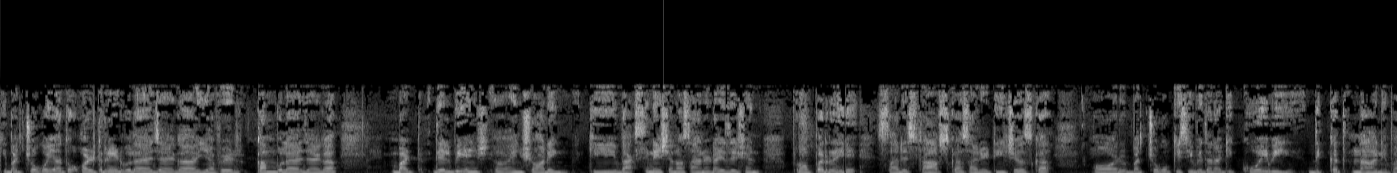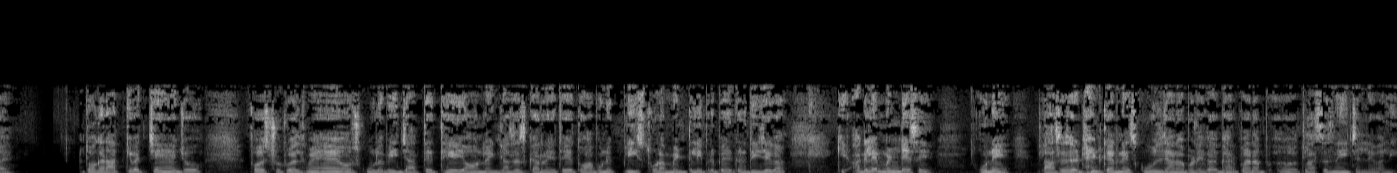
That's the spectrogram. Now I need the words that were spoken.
कि बच्चों को या तो ऑल्टरनेट बुलाया जाएगा या फिर कम बुलाया जाएगा बट दिल बी इंश्योरिंग कि वैक्सीनेशन और सैनिटाइजेशन प्रॉपर रहे, सारे स्टाफ्स का, सारे टीचर्स का, और बच्चों को किसी भी तरह की कोई भी दिक्कत ना आने पाए। तो अगर आपके बच्चे हैं जो फ़र्स्ट टू ट्वेल्थ में हैं और स्कूल अभी जाते थे या ऑनलाइन क्लासेस कर रहे थे तो आप उन्हें प्लीज़ थोड़ा मेंटली प्रिपेयर कर दीजिएगा कि अगले मंडे से उन्हें क्लासेस अटेंड करने स्कूल जाना पड़ेगा। घर पर अब क्लासेस नहीं चलने वाली।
